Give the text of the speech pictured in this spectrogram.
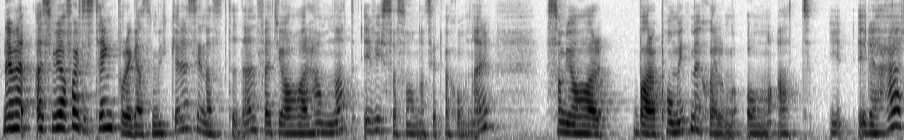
Nej, men alltså, vi har faktiskt tänkt på det ganska mycket den senaste tiden för att jag har hamnat i vissa sådana situationer som jag har bara påmint mig själv om att i, i det, här,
